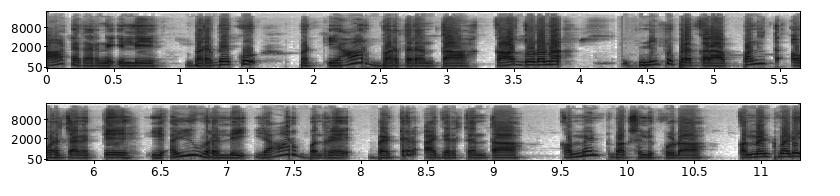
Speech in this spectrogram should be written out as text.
ಆಟಗಾರನೇ ಇಲ್ಲಿ ಬರಬೇಕು. ಬಟ್ ಯಾರು ಬರ್ತಾರೆ ಅಂತ ಕಾದು ನೋಡೋಣ. ನಿಮ್ಮ ಪ್ರಕಾರ ಪಂತ್ ಅವರ ಜಾಗಕ್ಕೆ ಈ ಐವರಲ್ಲಿ ಯಾರು ಬಂದ್ರೆ ಬೆಟರ್ ಆಗಿರುತ್ತೆ ಅಂತ ಕಮೆಂಟ್ ಬಾಕ್ಸ್ ಅಲ್ಲಿ ಕೂಡ ಕಮೆಂಟ್ ಮಾಡಿ.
